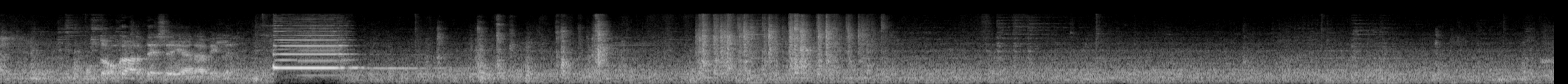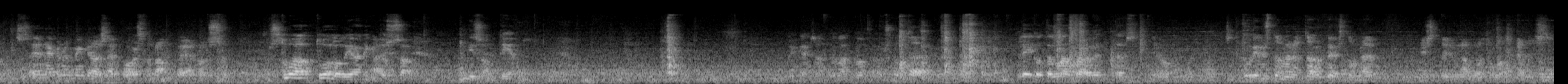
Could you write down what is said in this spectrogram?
Mutta on kaarteeseen jäädään Ville. Se ei näkynyt minkälaisia poistonappeja noissa. Tuo, tuolla oli ainakin tuossa ison tien. Mikä se on hyvä kohta? Olisiko tää hyvä? Liikutellaan tarvittaessa. Joo. Kun ihmiset on mennyt tarpeeksi tuonne, niin sitten juna voi tulla kädessä.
